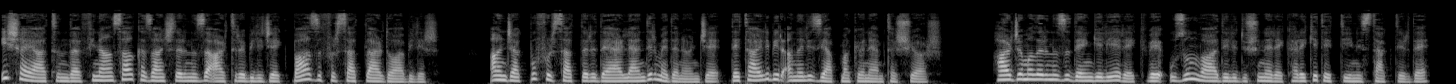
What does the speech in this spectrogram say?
İş hayatında finansal kazançlarınızı artırabilecek bazı fırsatlar doğabilir. Ancak bu fırsatları değerlendirmeden önce detaylı bir analiz yapmak önem taşıyor. Harcamalarınızı dengeleyerek ve uzun vadeli düşünerek hareket ettiğiniz takdirde,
